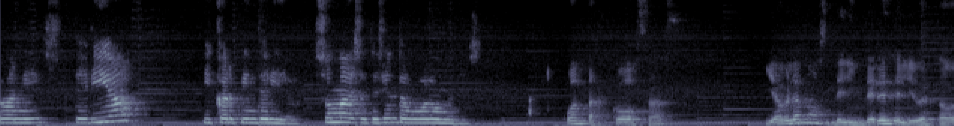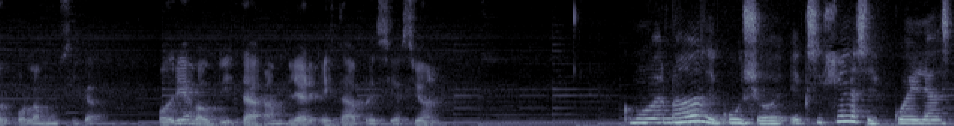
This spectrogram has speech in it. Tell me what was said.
ebanistería y carpintería. Son más de 700 volúmenes. ¿cuántas cosas? Y hablamos del interés del Libertador por la música. ¿Podrías, Bautista, ampliar esta apreciación? Como gobernador de Cuyo, exigió en las escuelas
